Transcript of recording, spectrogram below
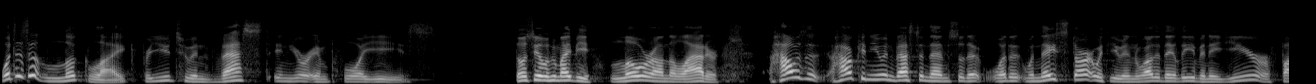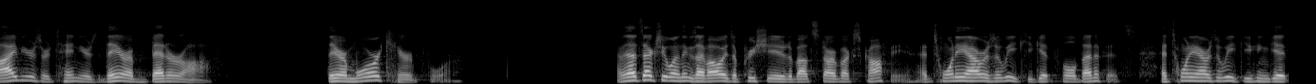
What does it look like for you to invest in your employees? Those people who might be lower on the ladder. How, is it, how can you invest in them so that whether, when they start with you and whether they leave in a year or five years or 10 years, they are better off? They are more cared for. I mean, that's actually one of the things I've always appreciated about Starbucks coffee. At 20 hours a week, you get full benefits. At 20 hours a week, you can get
